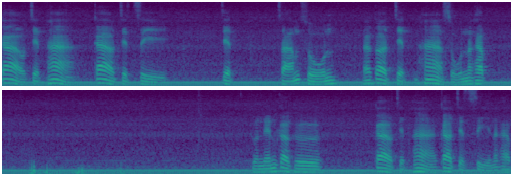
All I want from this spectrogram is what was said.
เก้าเจ็ดห้าเก้าเจ็ดสี่เจ็ดสามศูนย์แล้วก็เจ็ดห้าศูนย์นะครับ ตัวเน้นก็คือ 975 974 นะครับ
